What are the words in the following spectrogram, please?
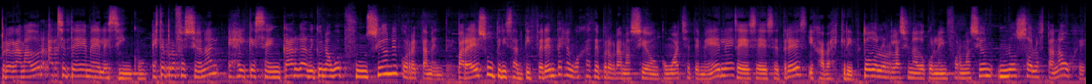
Programador HTML5. Este profesional es el que se encarga de que una web funcione correctamente. Para eso utiliza diferentes lenguajes de programación como HTML, CSS, CSS3 y JavaScript. Todo lo relacionado con la información no solo está en auge,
